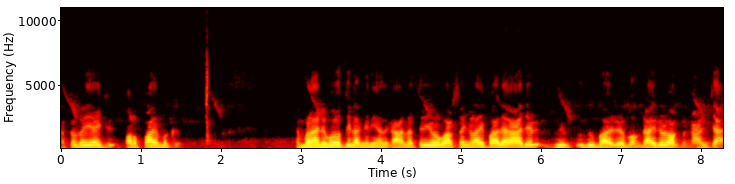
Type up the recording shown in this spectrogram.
കട്ടതയായിട്ട് ഉറപ്പാണ് നമുക്ക്. നമ്മുടെ അനുഭവത്തിൽ അങ്ങനെയാണ്. കാരണം എത്രയോ വർഷങ്ങളായി പല ആരോഗ്യ ഇത് വരുമ്പോൾ ഡയറി ഡോക്ടറെ കാണിച്ചാൽ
